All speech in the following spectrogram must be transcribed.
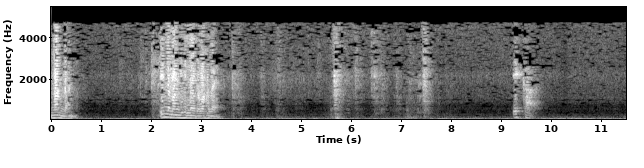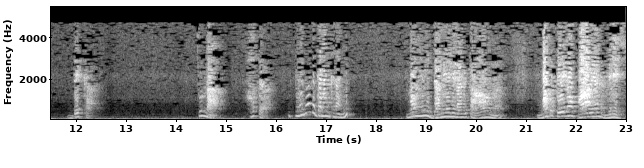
මං දන්නවා. ඉන්න මං ගිහිල්ලා ඒක වහලා යන්න. එක දෙක තුන හතර මොනවද ගණන් කරන්නේ? මම මේ ධනේලි ළඟට ආවම මට පේනවා පාර යන මිනිස්සු.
